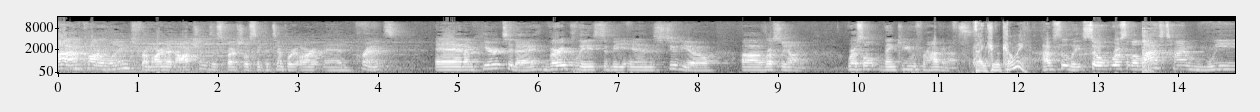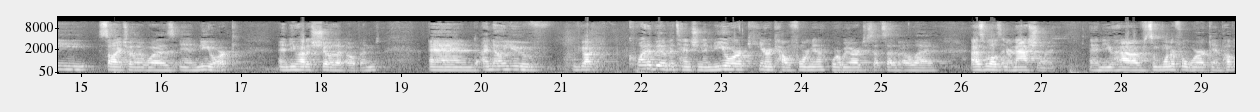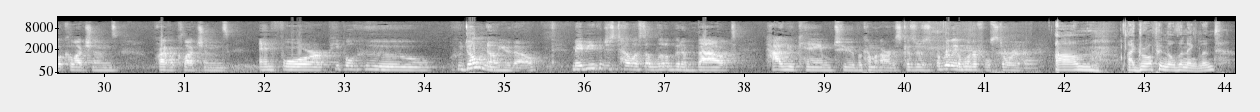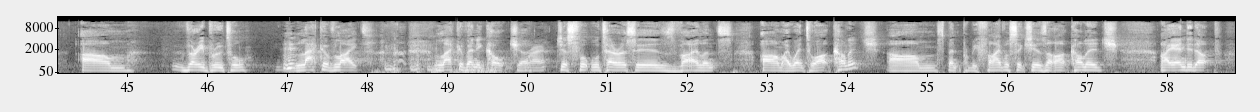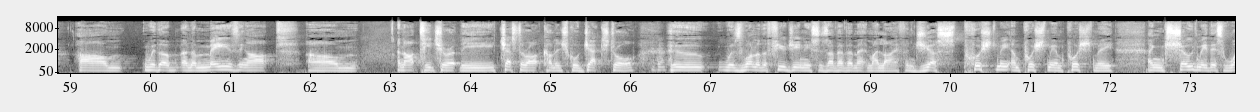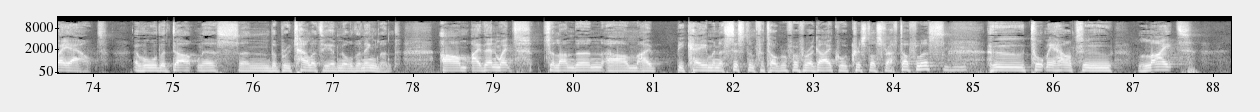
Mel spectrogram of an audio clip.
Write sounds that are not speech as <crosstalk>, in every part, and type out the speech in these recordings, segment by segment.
Hi, I'm Connor Williams from ArtNet Auctions, a specialist in contemporary art and prints. And I'm here today, very pleased to be in the studio of Russell Young. Russell, thank you for having us. Thank you for coming. Absolutely. So, Russell, the last time we saw each other was in New York, and you had a show that opened. And I know you've, you've got quite a bit of attention in New York, here in California, where we are just outside of LA, as well as internationally. And you have some wonderful work in public collections, private collections, and for people who who don't know you though, maybe you could just tell us a little bit about how you came to become an artist because there's a really a wonderful story there. Um, I grew up in northern England. Um, very brutal, lack of light, <laughs> lack of any culture, Right. just football terraces, violence. Um, I went to art college, um, spent probably five or six years at art college. I ended up um, with a, an amazing art. Um, an art teacher at the Chester Art College called Jack Straw, who was one of the few geniuses I've ever met in my life and just pushed me and pushed me and pushed me and showed me this way out of all the darkness and the brutality of Northern England. Um, I then went to London. Um, I became an assistant photographer for a guy called Christos Raftopoulos, who taught me how to light,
